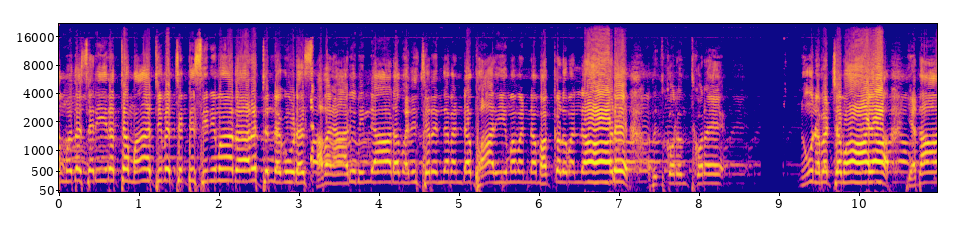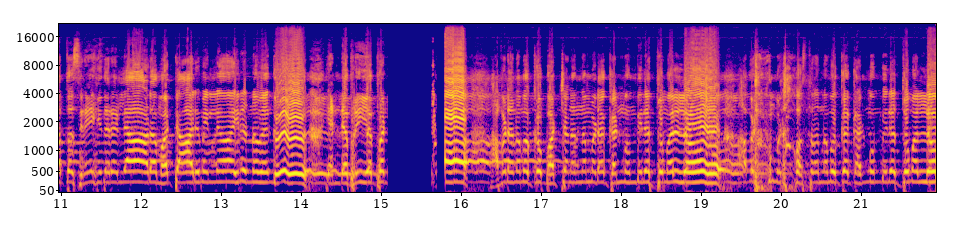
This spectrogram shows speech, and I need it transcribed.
മൃതശരീരത്തെ മാറ്റി വെച്ചിട്ട് സിനിമാ താരത്തിന്റെ കൂടെ അവൻ ആരുമില്ലാതെ വലിച്ചെറിഞ്ഞവന്റെ ഭാര്യയും അവന്റെ മക്കളുമല്ലാതെ കുറെ ന്യൂനപക്ഷമായ യഥാർത്ഥ സ്നേഹിതരല്ലാതെ മറ്റാരുമില്ലായിരുന്നുവെങ്കിൽ എന്റെ പ്രിയപ്പെട്ട അവിടെ നമുക്ക് ഭക്ഷണം നമ്മുടെ കൺമുമ്പിലെത്തുമല്ലോ. അവിടെ നമ്മുടെ വസ്ത്രം നമുക്ക് കൺമുമ്പിലെത്തുമല്ലോ.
